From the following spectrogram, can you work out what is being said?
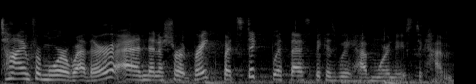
Time for more weather and then a short break, but stick with us because we have more news to come.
